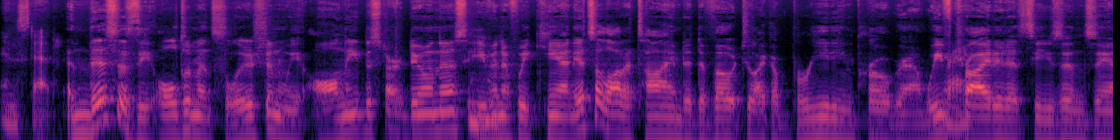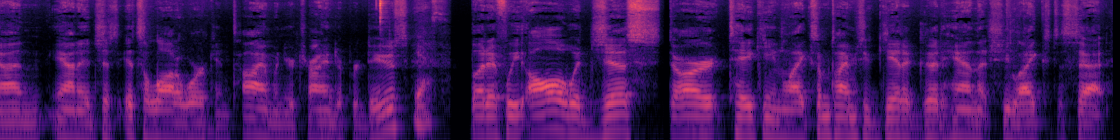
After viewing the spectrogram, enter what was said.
instead. And this is the ultimate solution. We all need to start doing this, mm-hmm. even if we can't. It's a lot of time to devote to like a breeding program. We've right. tried it at seasons and and it just it's a lot of work and time when you're trying to produce. Yes. But if we all would just start taking like sometimes you get a good hen that she likes to set.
